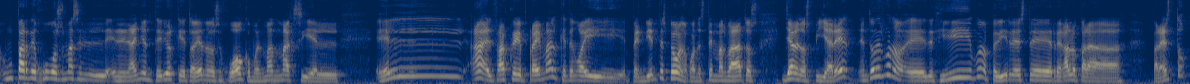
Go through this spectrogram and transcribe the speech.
un par de juegos más en el año anterior que todavía no los he jugado, como el Mad Max y el... El... Ah, el Far Cry Primal, que tengo ahí pendientes, pero bueno, cuando estén más baratos ya me los pillaré. Entonces, bueno, eh, decidí, bueno, pedir este regalo para, para esto,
